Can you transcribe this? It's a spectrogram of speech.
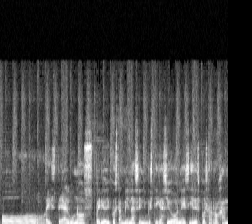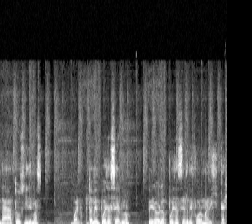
o este, algunos periódicos también hacen investigaciones y después arrojan datos y demás. Bueno, tú también puedes hacerlo, pero lo puedes hacer de forma digital.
